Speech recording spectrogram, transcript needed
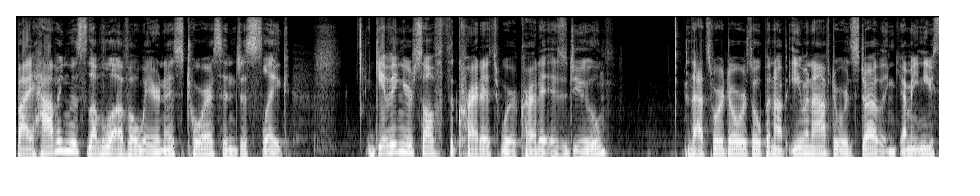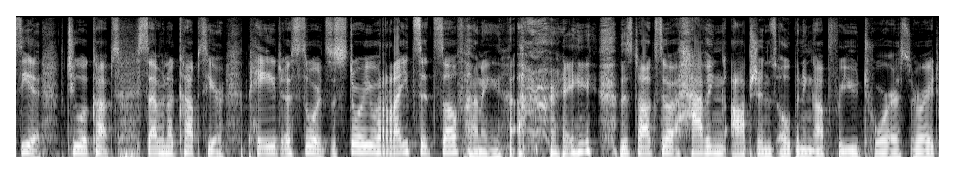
By having this level of awareness taurus and just like giving yourself the credit where credit is due that's where doors open up even afterwards darling. I mean you see it. Two of cups seven of cups here. Page of swords. The story writes itself honey. Right? This talks about having options opening up for you taurus all right?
